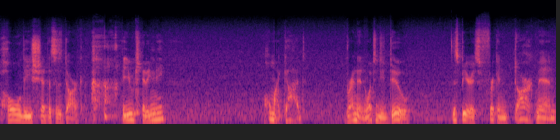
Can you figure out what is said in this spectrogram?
Holy shit, this is dark. Are you kidding me? Oh my god. Brendan, what did you do? This beer is freaking dark, man.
